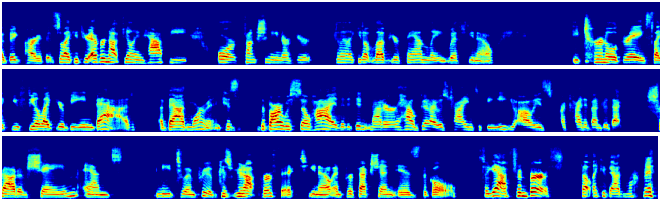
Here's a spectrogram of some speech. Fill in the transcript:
a big part of it. So like if you're ever not feeling happy or functioning or if you're feeling like you don't love your family with you know eternal grace like you feel like you're being bad a bad mormon because the bar was so high that it didn't matter how good I was trying to be. You always are kind of under that shroud of shame and need to improve because you're not perfect, you know, and perfection is the goal. So yeah, from birth, felt like a bad Mormon.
